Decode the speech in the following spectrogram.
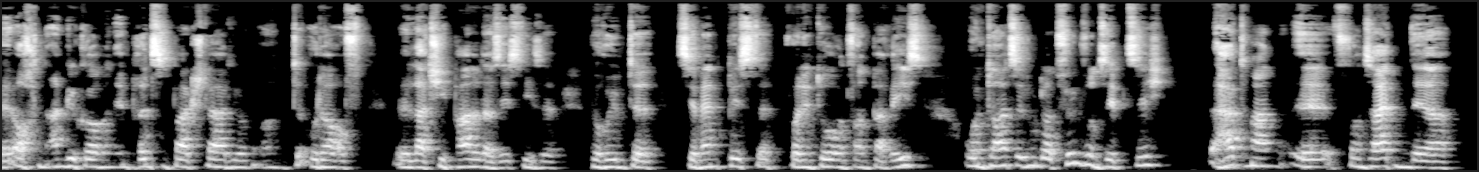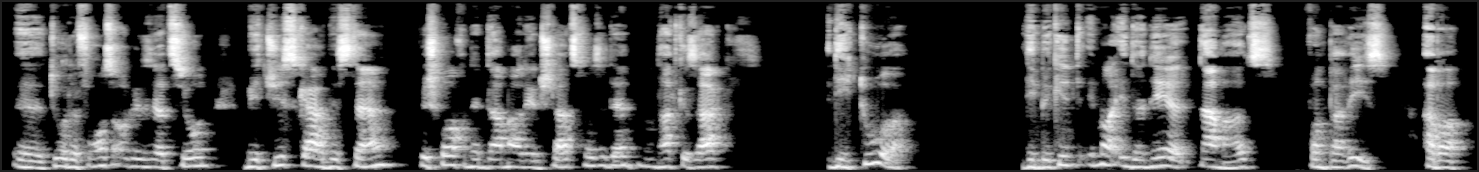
äh, Orten angekommen, im Prinzenparkstadion und oder auf äh, La Cipale, das ist diese berühmte Zementpiste vor den Toren von Paris. Und 1975 hat man äh, von Seiten der äh, Tour de France Organisation mit Giscard d'Estaing gesprochen, dem damaligen Staatspräsidenten, und hat gesagt, die Tour die beginnt immer in der Nähe damals von Paris. Aber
